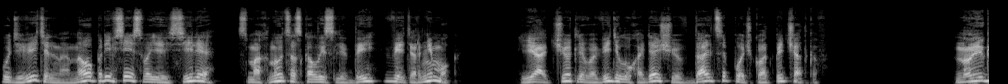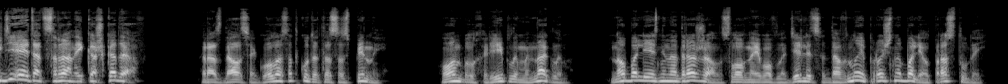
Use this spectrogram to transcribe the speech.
Удивительно, но при всей своей силе смахнуть со скалы следы ветер не мог. Я отчетливо видел уходящую вдаль цепочку отпечатков. «Ну и где этот сраный кашкадав?» Раздался голос откуда-то со спины. Он был хриплым и наглым, но болезненно дрожал, словно его владелец давно и прочно болел простудой.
